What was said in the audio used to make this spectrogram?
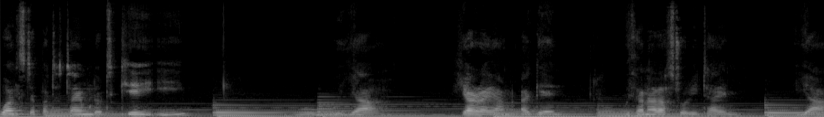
one step at a time.ke. Yeah, here I am again with another story time. Yeah.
